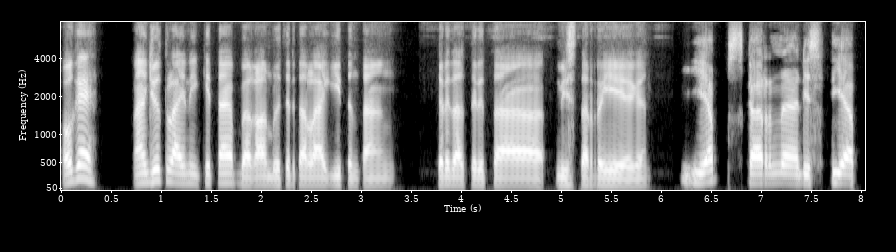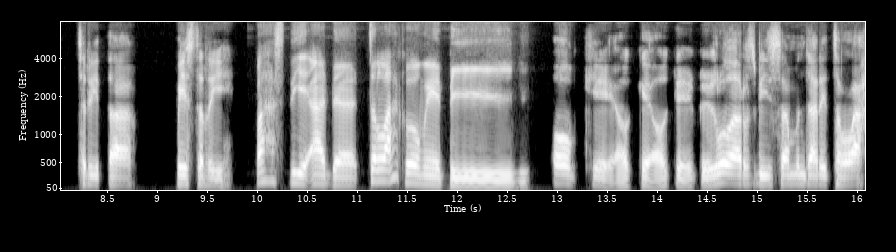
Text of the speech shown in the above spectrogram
Oke, lanjutlah ini kita bakal bercerita lagi tentang cerita-cerita misteri ya kan. Yaps, karena di setiap cerita misteri Pasti ada celah komedi. Oke, oke, oke. Lu harus bisa mencari celah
